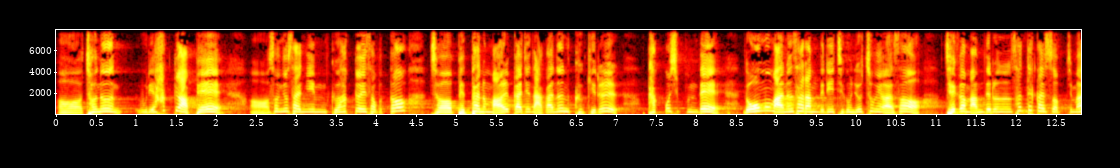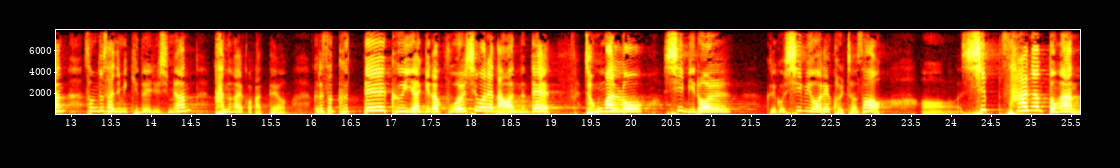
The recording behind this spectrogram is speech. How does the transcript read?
어, 저는 우리 학교 앞에 어, 성교사님 그 학교에서부터 저 배 타는 마을까지 나가는 그 길을 닫고 싶은데 너무 많은 사람들이 지금 요청해 와서 제가 마음대로는 선택할 수 없지만 성교사님이 기도해 주시면 가능할 것 같아요. 그래서 그때 그 이야기가 9월, 10월에 나왔는데 정말로 11월 그리고 12월에 걸쳐서 어 14년 동안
